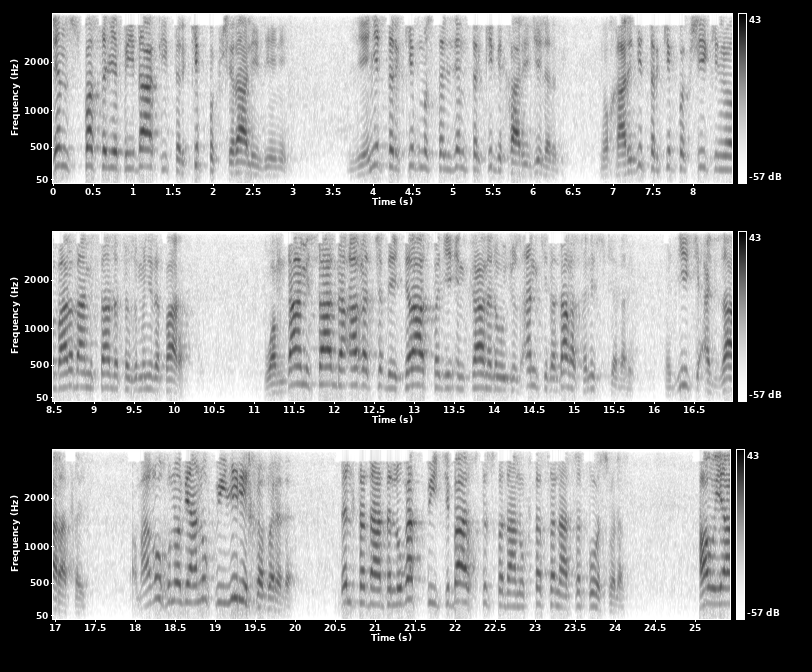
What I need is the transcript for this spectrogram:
جنس فصل پیدا کی ترکیب پکشرالی زینی زینی ترکیب مستلزم ترکیب خارجي لري نو خارجي ترکیب پکشي کې نو بار ده مثال د تضمنی لپاره ومدا مثال د هغه چې د اعتراض په دې امکان له جزءا کې د دغه سنس کېدل په دې کې اجزا راځي ماغه خو نو بیا نو پیلری خبره ده دلته دا د لغت په اعتبار خص په دا نقطه سنا څه پوسول او یا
